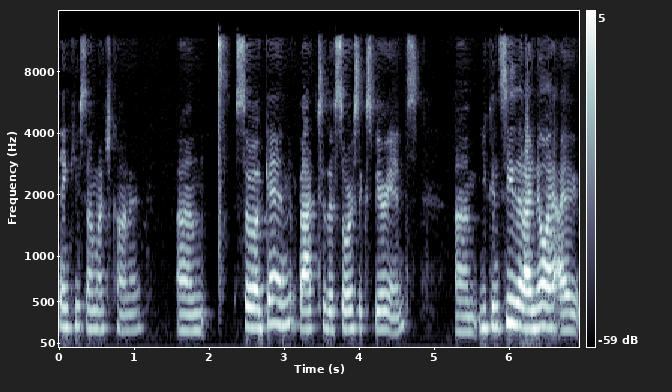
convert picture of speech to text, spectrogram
Thank you so much, Connor. Um, so again, back to the source experience. Um, you can see that I know I, I,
